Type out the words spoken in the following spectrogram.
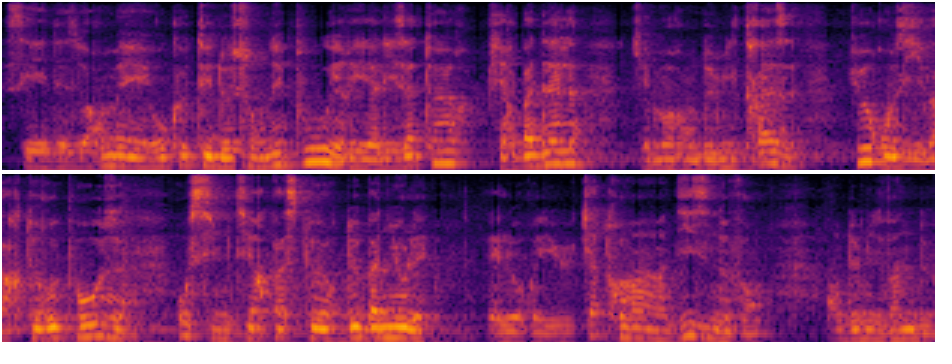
C'est désormais aux côtés de son époux et réalisateur, Pierre Badel, qui est mort en 2013, que Rosie Vart repose au cimetière Pasteur de Bagnolet. Elle aurait eu 99 ans en 2022.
